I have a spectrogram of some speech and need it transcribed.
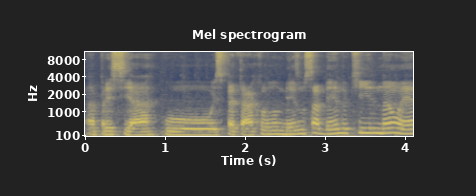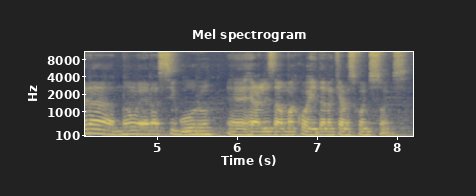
apreciar o espetáculo mesmo sabendo que não era não era seguro é, realizar uma corrida naquelas condições.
